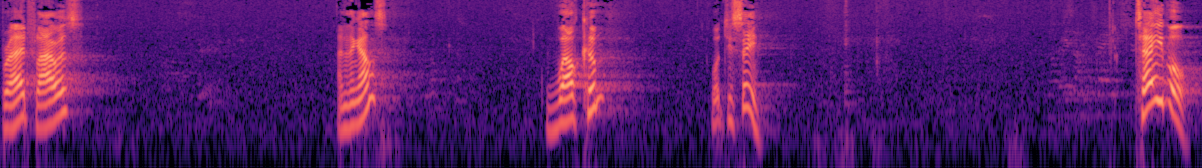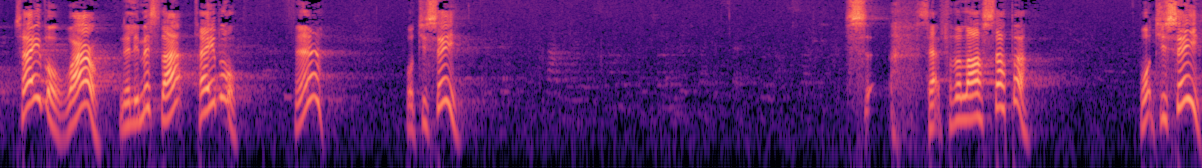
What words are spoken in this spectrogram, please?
Bread, flowers? Anything else? Welcome. What do you see? Table. Table. Wow. Nearly missed that. Table. Yeah. What do you see? S- set for the Last Supper. What do you see?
